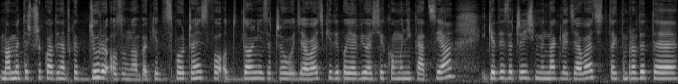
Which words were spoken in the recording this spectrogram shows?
Mamy też przykłady na przykład dziury ozonowe, kiedy społeczeństwo oddolnie zaczęło działać, kiedy pojawiła się komunikacja i kiedy zaczęliśmy nagle działać, to tak naprawdę te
